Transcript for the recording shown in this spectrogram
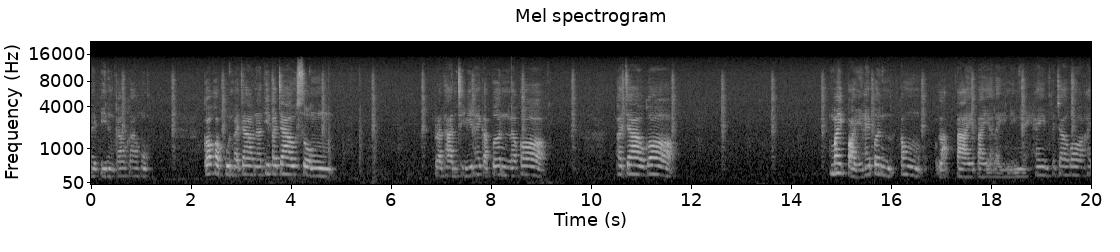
ในปี 1996 ก็ขอบคุณพระเจ้านะที่พระเจ้าทรง ประทานชีวิตให้กับเปิ้ลแล้วก็พระเจ้าก็ ไม่ปล่อยให้เปิ้ลต้องหลับตายไปอะไรอย่างนี้ไง ให้พระเจ้าก็ให้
